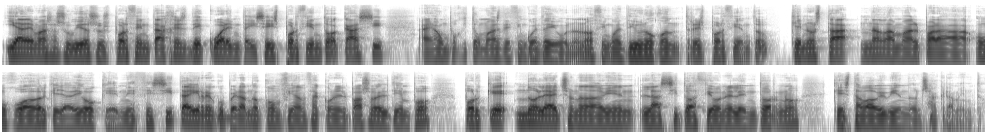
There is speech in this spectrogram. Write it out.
y además ha subido sus porcentajes de 46% a casi a un poquito más de 51, ¿no? 51,3%, que no está nada mal para un jugador que ya digo que necesita ir recuperando confianza con el paso del tiempo porque no le ha hecho nada bien la situación, el entorno que estaba viviendo en Sacramento.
